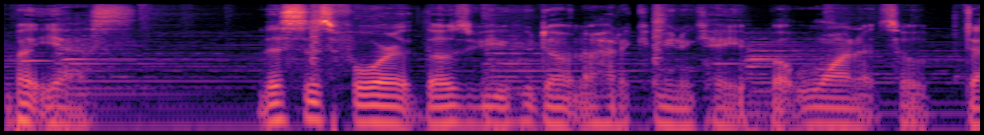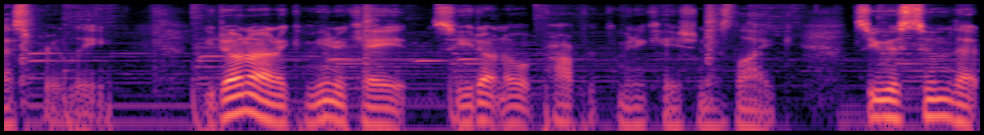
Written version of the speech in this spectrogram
But yes, this is for those of you who don't know how to communicate but want it so desperately. You don't know how to communicate, so you don't know what proper communication is like. So you assume that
